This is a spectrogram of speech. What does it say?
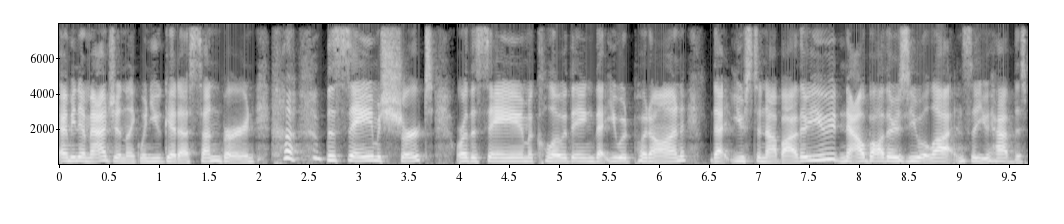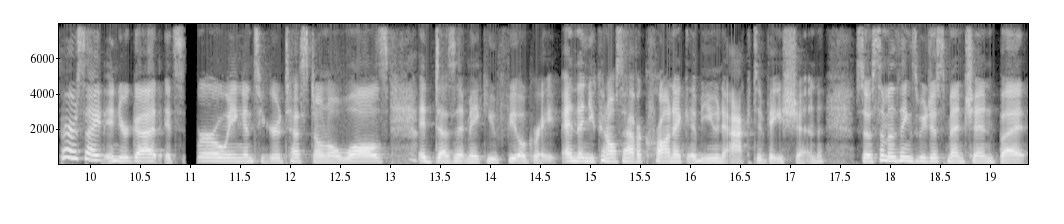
I mean, imagine like when you get a sunburn, the same shirt or the same clothing that you would put on that used to not bother you now bothers you a lot. And so you have this parasite in your gut. It's burrowing into your intestinal walls. It doesn't make you feel great. And then you can also have a chronic immune activation. So some of the things we just mentioned, but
